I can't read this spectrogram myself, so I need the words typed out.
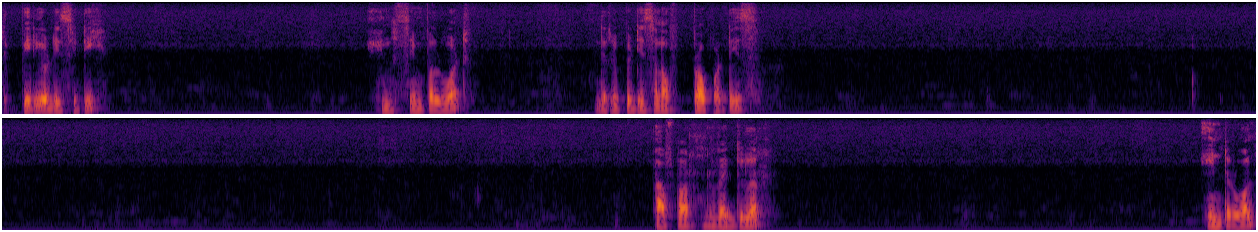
the periodicity in simple word the repetition of properties. After regular interval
